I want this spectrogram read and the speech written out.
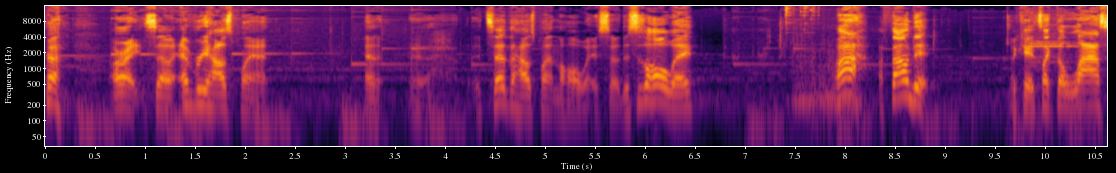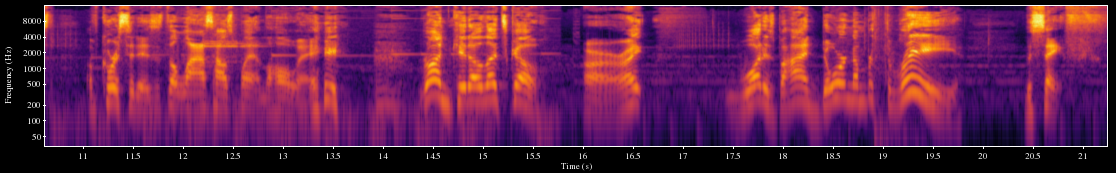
all right, so every house plant and uh, it said the house plant in the hallway, so this is a hallway. Ah! I found it! Okay, it's like the last... Of course it is. It's the last house plant in the hallway. Run, kiddo. Let's go. All right. What is behind door number three? The safe.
